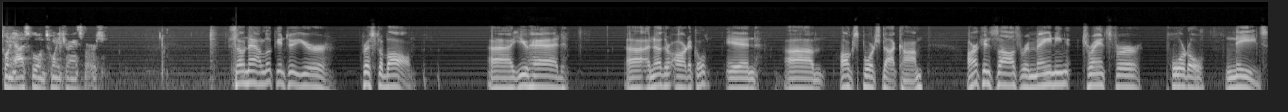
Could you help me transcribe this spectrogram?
20 high school and 20 transfers. So now look into your crystal ball. Uh, you had uh, another article in um, hogsports.com. Arkansas's remaining transfer portal needs.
